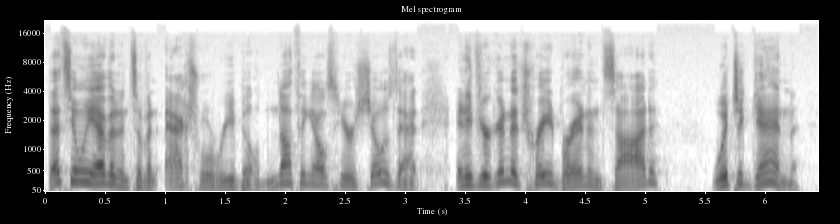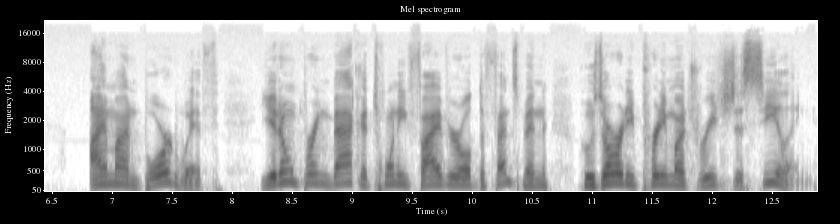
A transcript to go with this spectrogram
That's the only evidence of an actual rebuild. Nothing else here shows that. And if you're going to trade Brandon Saad, which again, I'm on board with, you don't bring back a 25 year old defenseman who's already pretty much reached his ceiling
